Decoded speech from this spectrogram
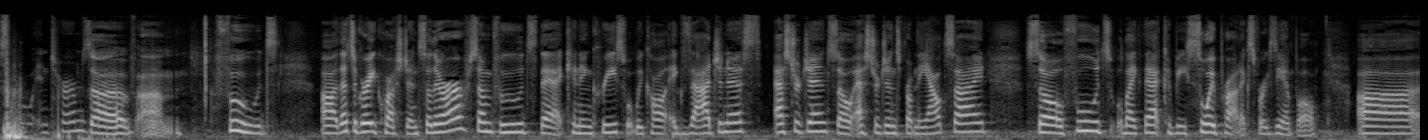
So, in terms of um, foods, uh, that's a great question. So, there are some foods that can increase what we call exogenous estrogen, so estrogens from the outside. So, foods like that could be soy products, for example. Uh,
